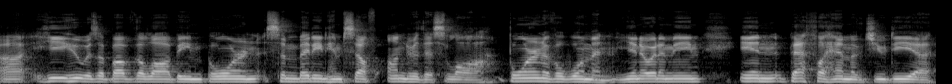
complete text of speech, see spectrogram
uh, he who was above the law being born, submitting himself under this law, born of a woman. You know what I mean? In Bethlehem of Judea,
